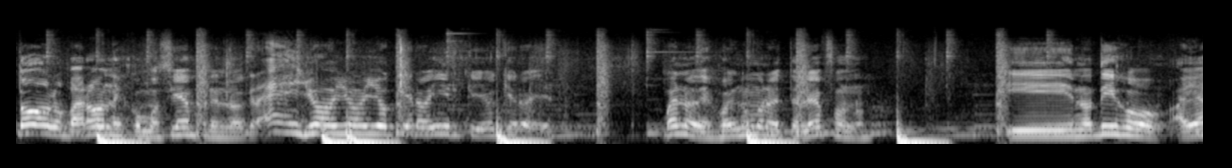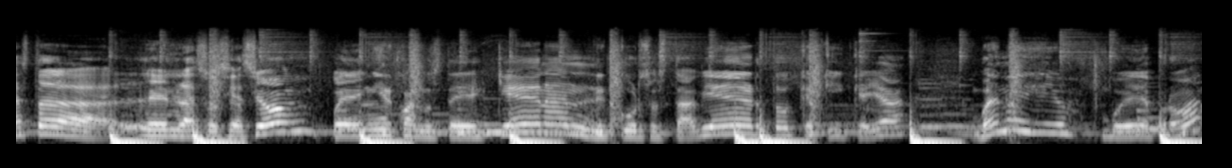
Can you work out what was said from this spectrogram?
todos los varones, como siempre, lo, yo, yo, yo quiero ir, que yo quiero ir. Bueno, dejó el número de teléfono y nos dijo, allá está la asociación, pueden ir cuando ustedes quieran, el curso está abierto, que aquí, que allá. Bueno, dije yo, voy a probar.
